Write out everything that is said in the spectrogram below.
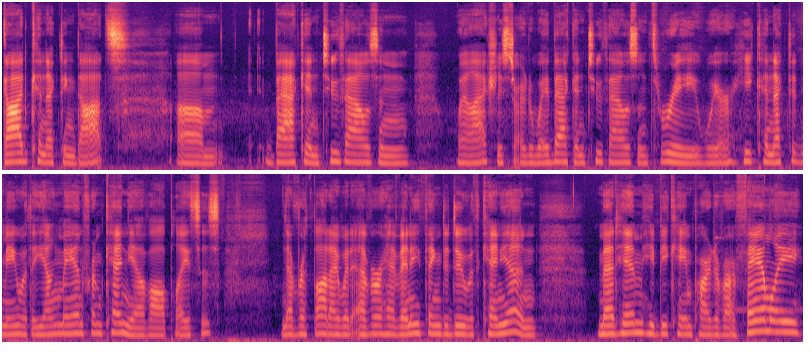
God connecting dots. Um, back in 2000, well, I actually started way back in 2003, where he connected me with a young man from Kenya, of all places. Never thought I would ever have anything to do with Kenya, and met him. He became part of our family.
